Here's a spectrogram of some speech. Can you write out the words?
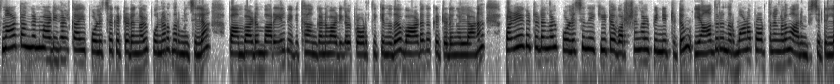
സ്മാർട്ട് അംഗൻവാടികൾക്കായി പൊളിച്ച കെട്ടിടങ്ങൾ പുനർനിർമ്മിച്ചില്ല. പാമ്പാടുംപാറയിൽ വിവിധ അംഗൻവാടികൾ പ്രവർത്തിക്കുന്നത് വാടക കെട്ടിടങ്ങളിലാണ്. പഴയ കെട്ടിടങ്ങൾ പൊളിച്ചു നീക്കിയിട്ട് വർഷങ്ങൾ പിന്നിട്ടിട്ടും യാതൊരു നിർമ്മാണ പ്രവർത്തനങ്ങളും ആരംഭിച്ചിട്ടില്ല.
